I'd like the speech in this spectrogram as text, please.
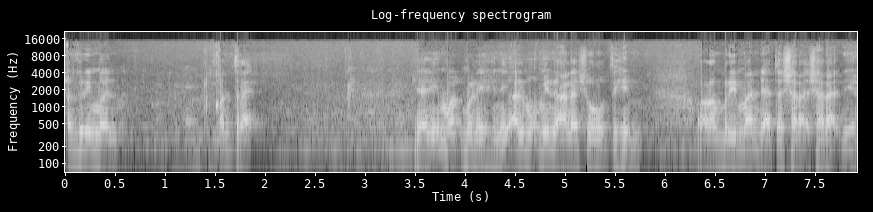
agreement Kontrak jadi boleh. Ini al-mu'minu ala syurutihim. Orang beriman di atas syarat-syarat dia.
